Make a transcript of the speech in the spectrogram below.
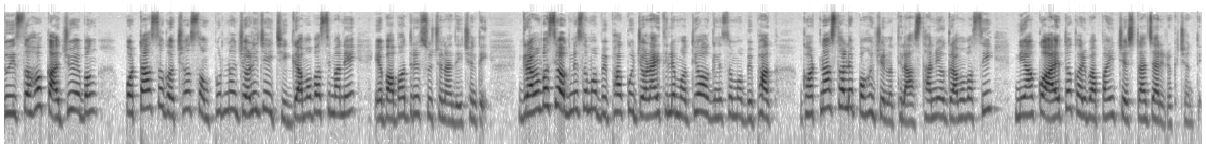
ଦୁଇଶହ କାଜୁ ଏବଂ ପଟାସ ଗଛ ସମ୍ପୂର୍ଣ୍ଣ ଜଳିଯାଇଛି। ଗ୍ରାମବାସୀମାନେ ଏ ବାବଦରେ ସୂଚନା ଦେଇଛନ୍ତି। ଗ୍ରାମବାସୀ ଅଗ୍ନିଶମ ବିଭାଗକୁ ଜଣାଇଥିଲେ ମଧ୍ୟ ଅଗ୍ନିଶମ ବିଭାଗ ଘଟଣାସ୍ଥଳରେ ପହଞ୍ଚି ନଥିଲା। ସ୍ଥାନୀୟ ଗ୍ରାମବାସୀ ନିଆଁକୁ ଆୟତ୍ତ କରିବା ପାଇଁ ଚେଷ୍ଟା ଜାରି ରଖିଛନ୍ତି।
